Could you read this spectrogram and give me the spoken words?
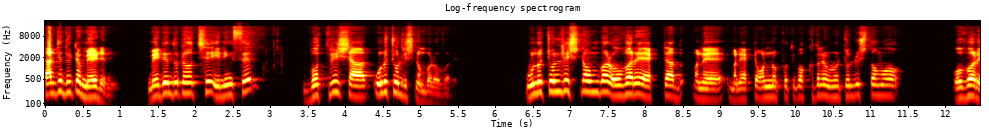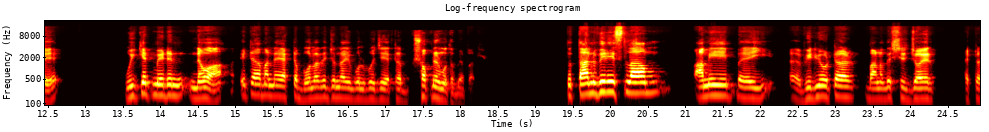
তার যে দুইটা মেডেন মেডেন দুটো হচ্ছে ইনিংসের বত্রিশ আর উনচল্লিশ নম্বর ওভারে উনচল্লিশ নম্বর ওভারে একটা মানে মানে একটা অন্য প্রতিপক্ষ দলের উনচল্লিশতম ওভারে উইকেট মেডেন নেওয়া, এটা মানে একটা বোলারের জন্য আমি বলব যে একটা স্বপ্নের মতো ব্যাপার। তো তানভীর ইসলাম, আমি এই ভিডিওটার বাংলাদেশের জয়ের একটা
